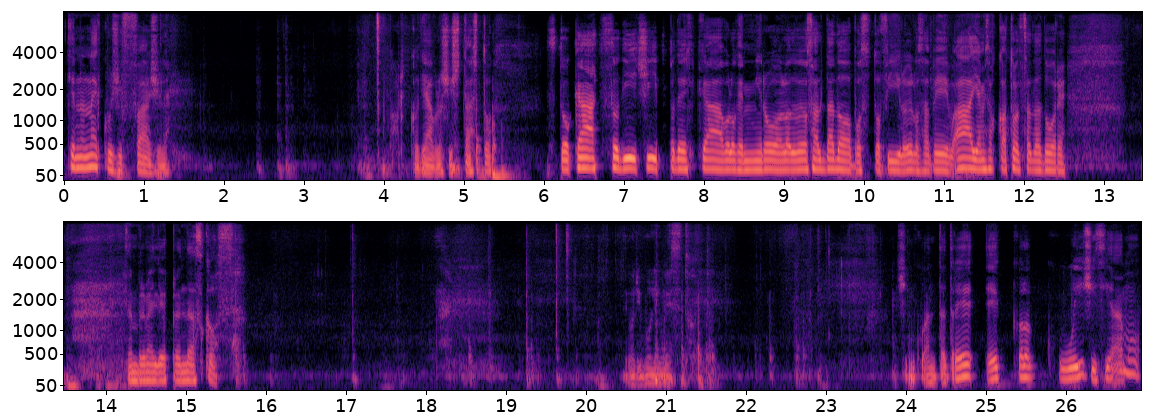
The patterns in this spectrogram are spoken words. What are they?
che non è così facile. Porco diavolo, ci sta sto Sto cazzo di chip del cavolo che mi rolla, lo dovevo saldare dopo sto filo, io lo sapevo. Ah, mi sono cotto il saldatore. Sempre meglio che prende la scossa. Devo ripulire questo. 53, eccolo qui, ci siamo.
